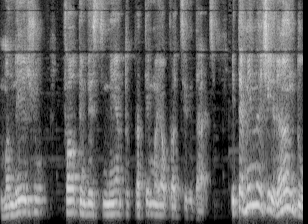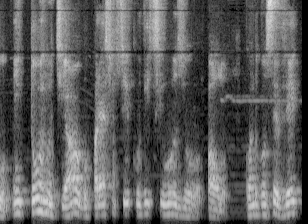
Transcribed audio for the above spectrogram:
manejo, falta investimento para ter maior produtividade. E termina girando em torno de algo, parece um ciclo vicioso, Paulo, quando você vê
